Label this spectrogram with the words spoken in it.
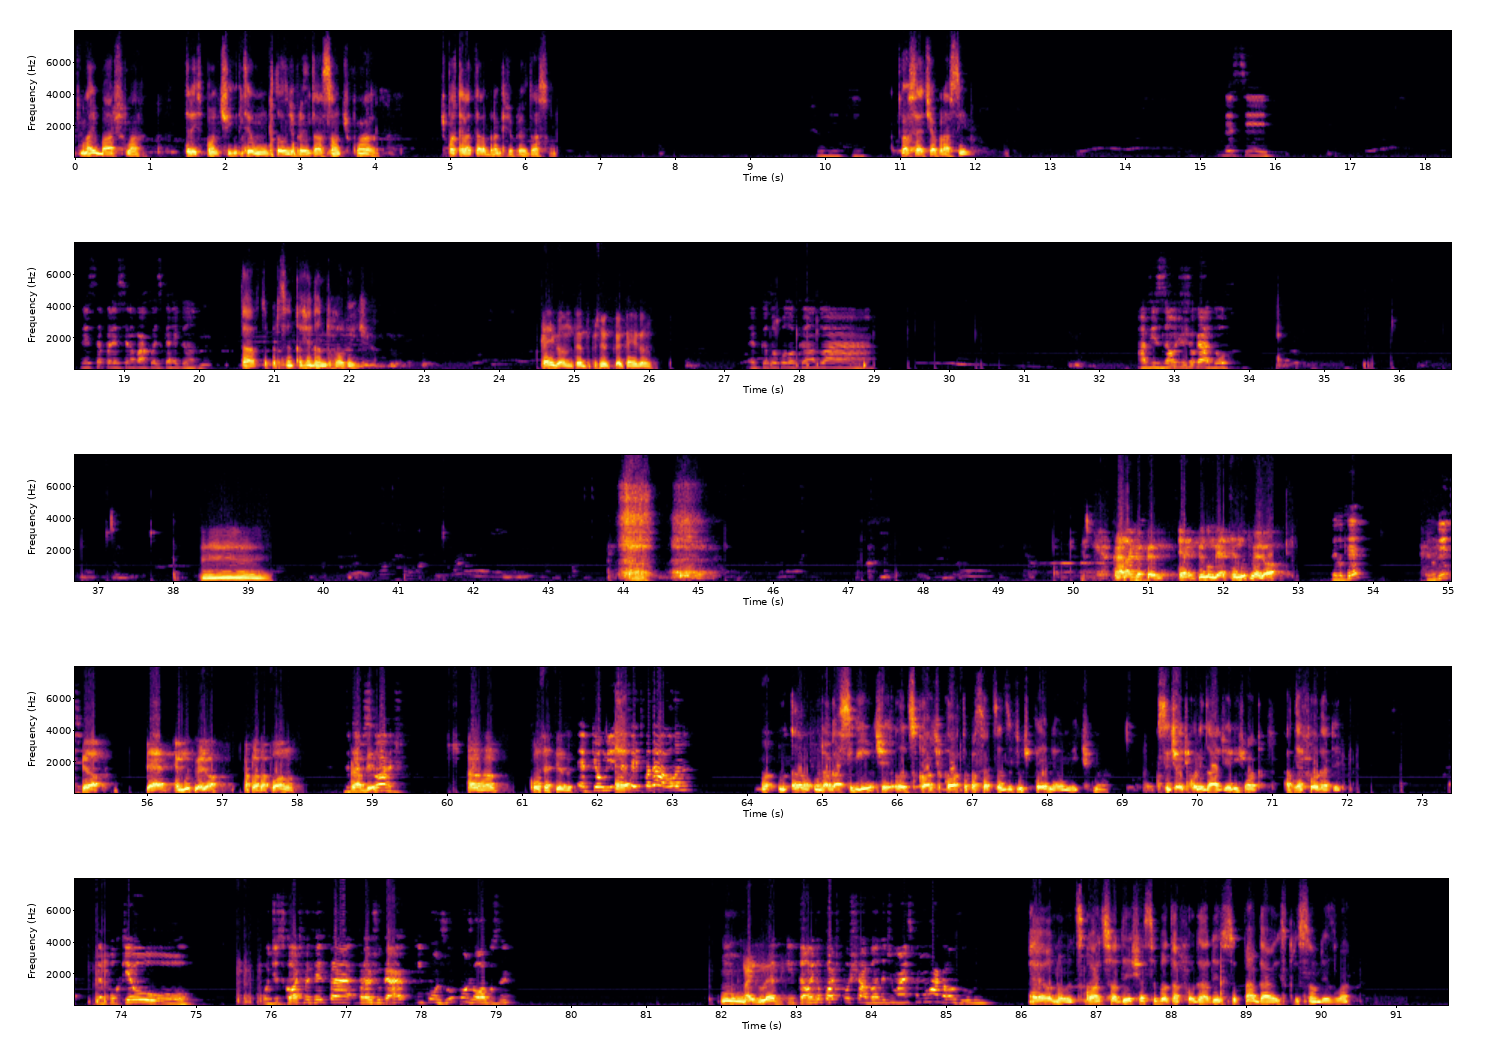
Lá embaixo, lá. Três pontinhos. Tem um botão de apresentação, tipo uma. Tipo aquela tela branca de apresentação. Deixa eu ver aqui. Dá uma setinha pra cima. Vê se. Vê se tá aparecendo alguma coisa carregando. Tá, tá parecendo carregando 20. Carregando, tô tô precisando carregando. É porque eu tô colocando a. A visão de jogador. Hum. Caraca, é, pelo Mets é muito melhor. Pelo quê? Pelo Meet? Pela, é, é muito melhor a plataforma. Do que o. Discord? Aham, com certeza. É porque o Meet é, É. feito pra dar aula, né? Não, o negócio é o seguinte, o Discord corta pra 720p, né? O Meet não. Se tiver de qualidade, ele joga. Até Full HD. É porque o. O Discord foi feito pra, pra jogar em conjunto com jogos, né? Hum, Mais leve. Então ele não pode puxar a banda demais pra não largar o jogo, né? é, no Discord só deixa se botar Full HD se você pagar a inscrição deles lá.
